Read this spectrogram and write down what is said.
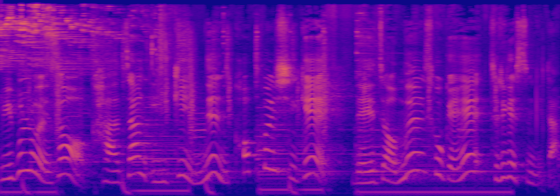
위블로에서 가장 인기 있는 커플 시계 4점을 소개해 드리겠습니다.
